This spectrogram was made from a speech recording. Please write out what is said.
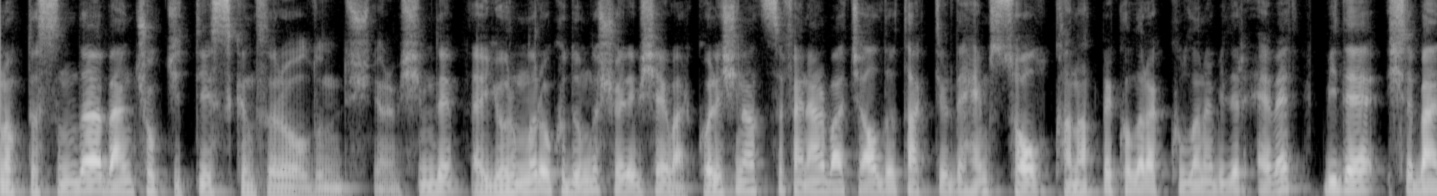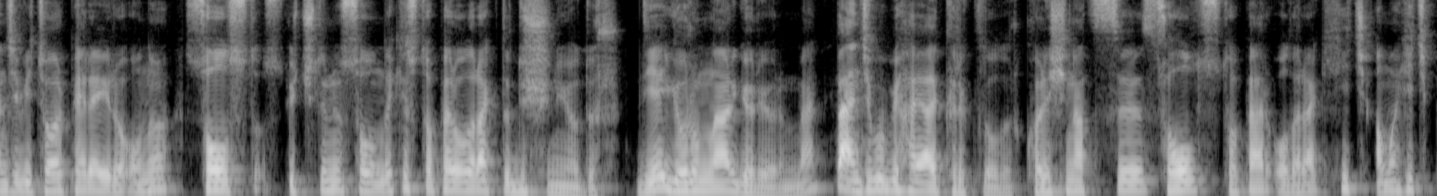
noktasında ben çok ciddi sıkıntıları olduğunu düşünüyorum. Şimdi e, yorumları okuduğumda şöyle bir şey var. Koleşinats'ı Fenerbahçe aldığı takdirde hem sol kanat bek olarak kullanabilir evet. Bir de işte bence Vitor Pereira onu sol üçlünün solundaki stoper olarak da düşünüyordur diye yorumlar görüyorum ben. Bence bu bir hayal kırıklığı olur. Koleşinats'ı sol stoper olarak hiç ama hiç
